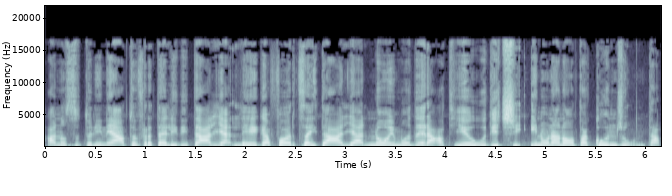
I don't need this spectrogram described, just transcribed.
Hanno sottolineato Fratelli d'Italia, Lega, Forza Italia, noi moderati e UDC in una nota congiunta.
